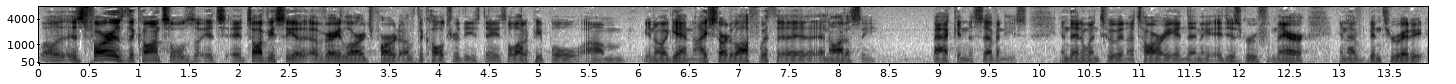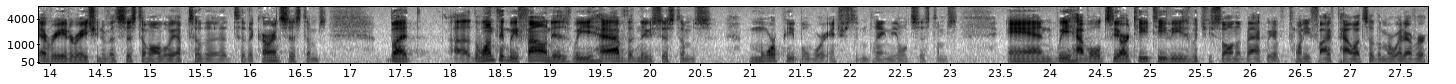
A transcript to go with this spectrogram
Well, as far as the consoles, it's it's obviously a, a, very large part of the culture these days. A lot of people, um, you know, again, I started off with a, an Odyssey back in the 70s, and then went to an Atari, and then it just grew from there. And I've been through every iteration of a system all the way up to the to the current systems. But uh, the one thing we found is we have the new systems. More people were interested in playing the old systems. And we have old CRT TVs, which you saw in the back. We have 25 pallets of them or whatever.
